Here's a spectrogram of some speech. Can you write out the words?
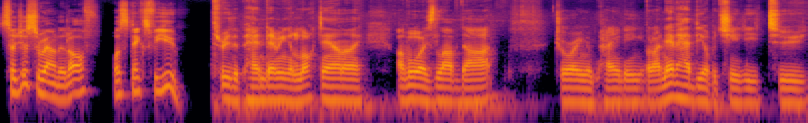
So just to round it off, what's next for you? Through the pandemic and lockdown, I I've always loved art, drawing and painting, but I never had the opportunity to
